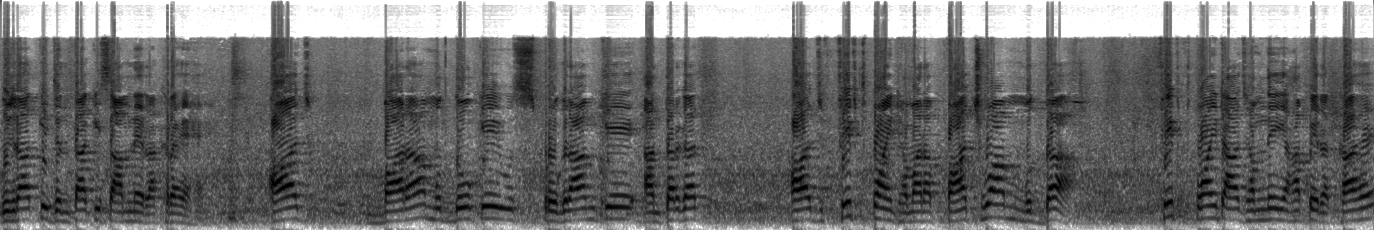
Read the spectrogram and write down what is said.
गुजरात की जनता के सामने रख रहे हैं। आज 12 मुद्दों के उस प्रोग्राम के अंतर्गत आज फिफ्थ पॉइंट हमारा पांचवा मुद्दा। फिफ्थ पॉइंट आज हमने यहाँ पे रखा है।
